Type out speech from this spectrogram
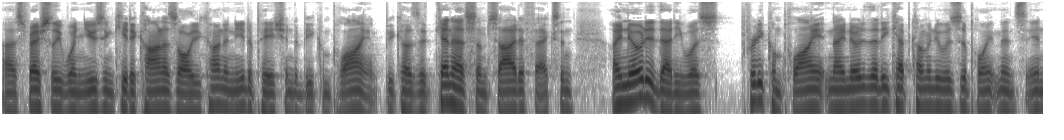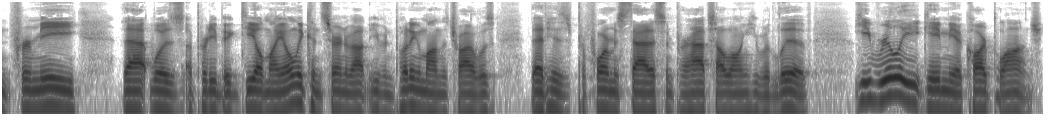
uh, especially when using ketoconazole. You kind of need a patient to be compliant because it can have some side effects. And I noted that he was pretty compliant, and I noted that he kept coming to his appointments. And for me, that was a pretty big deal. My only concern about even putting him on the trial was that his performance status and perhaps how long he would live. He really gave me a carte blanche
